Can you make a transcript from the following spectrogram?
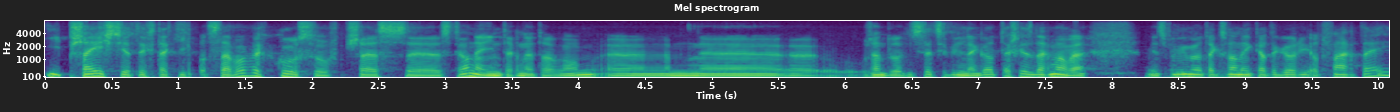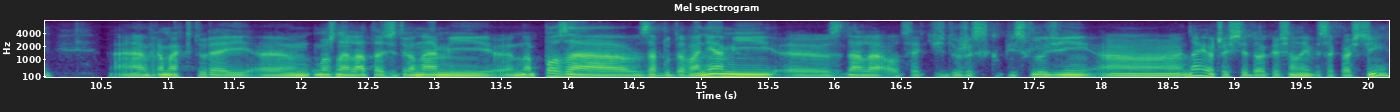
I przejście tych takich podstawowych kursów przez e, stronę internetową e, e, Urzędu Lotnictwa Cywilnego też jest darmowe. Więc mówimy o tak zwanej kategorii otwartej, w ramach której można latać dronami no, poza zabudowaniami, z dala od jakichś dużych skupisk ludzi, no i oczywiście do określonej wysokości.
